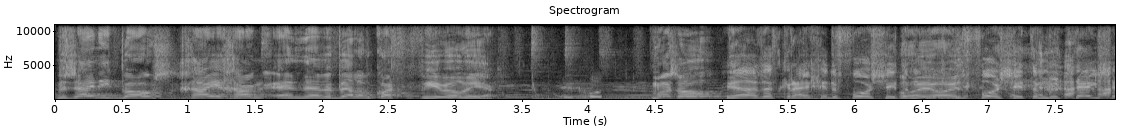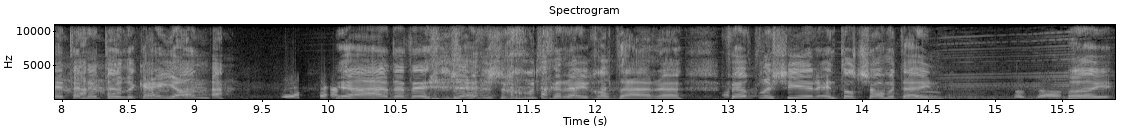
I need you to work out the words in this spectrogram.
we zijn niet boos. Ga je gang en eh, we bellen om kwart voor vier wel weer. Is goed. Mazzel. Ja, dat krijg je. De voorzitter, Hoi, moet- hoi. De voorzitter moet thee zetten natuurlijk, hè Jan? Ja, dat, dat hebben ze goed geregeld daar. eh. veel plezier en tot zometeen. Tot zo. Hoi.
